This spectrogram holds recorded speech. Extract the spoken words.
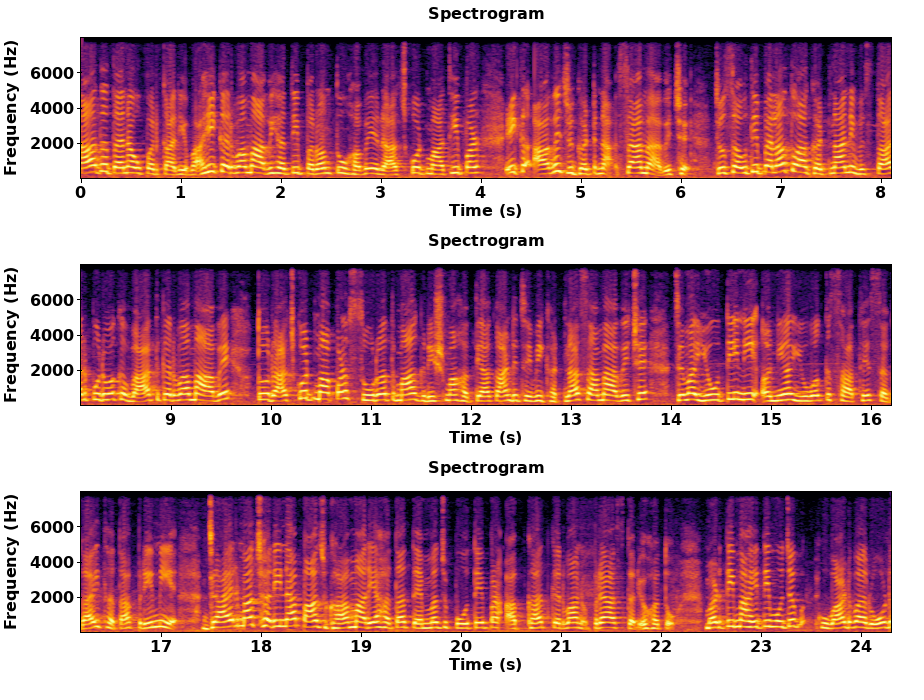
બાદ તેના ઉપર કાર્યવાહી કરવામાં આવી હતી, પરંતુ હવે રાજકોટમાંથી પણ એક આવી જ ઘટના સામે આવી છે. જો સૌથી પહેલાં તો આ ઘટનાની વિસ્તારપૂર્વક વાત કરવામાં આવે, તો રાજકોટમાં પણ સુરતમાં ગ્રીષ્મા હત્યાકાંડ જેવી ઘટના સામે આવી છે, જેમાં યુવતીની અન્ય યુવક સાથે સગાઈ થતા પ્રેમીએ જાહેરમાં છરીના પાંચ ઘા માર્યા હતા તેમજ પોતે પણ આપઘાત કરવાનો પ્રયાસ કર્યો હતો. મળતી માહિતી મુજબ, કુવાડવા રોડ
